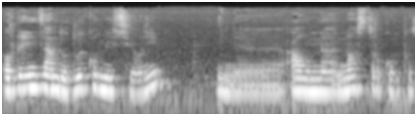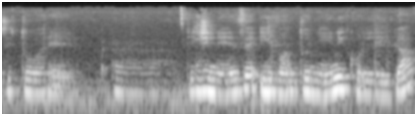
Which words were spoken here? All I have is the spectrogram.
organizzando due commissioni eh, a un nostro compositore eh, di cinese, Ivo Antonieni, collega,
